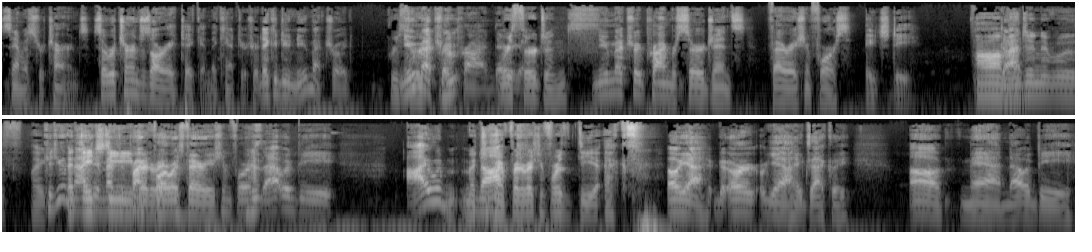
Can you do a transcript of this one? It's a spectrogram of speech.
Samus Returns. So Returns is already taken; they can't do Return. They could do new Metroid, new Metroid Hmm? Prime, there. Resurgence. new Metroid Prime Resurgence, Federation Force HD. Oh, imagine it was like Could you an imagine HD Metroid Prime 4 was Federation Force? that would be. I would Metroid not Prime Federation Force DX. Oh yeah, or- yeah, exactly. Oh man, that would be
